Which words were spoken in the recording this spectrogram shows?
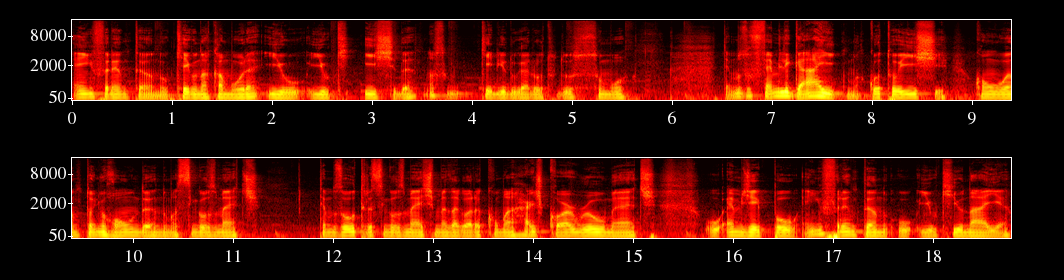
enfrentando o Keigo Nakamura e o Yuki Ishida, nosso querido garoto do sumo. Temos o Family Guy, Makoto Ishii, com o Antônio Honda numa singles match. Temos outra singles match, mas agora com uma hardcore rule match. O MJ Paul enfrentando o Yuki Unaya.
